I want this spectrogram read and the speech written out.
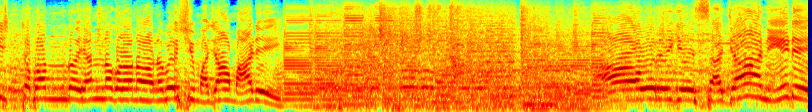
ಇಷ್ಟ ಬಂದ ಹೆಣ್ಣುಗಳನ್ನು ಅನುಭವಿಸಿ ಮಜಾ ಮಾಡಿ. ಅವರಿಗೆ ಸಜಾ ನೀಡಿ.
